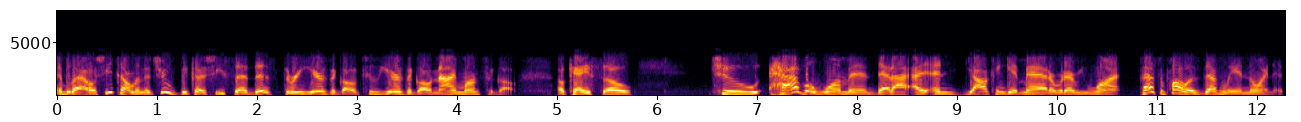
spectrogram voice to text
and be like, oh, she's telling the truth because she said this three years ago, two years ago, nine months ago. Okay, so to have a woman that I, I and y'all can get mad or whatever you want. Pastor Paula is definitely anointed.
